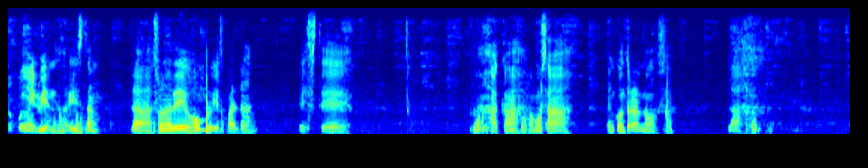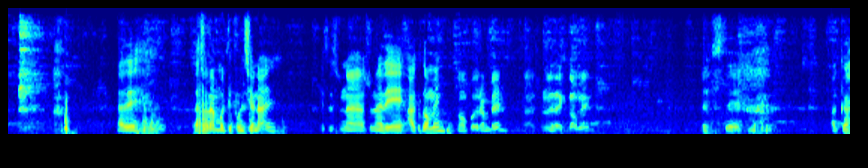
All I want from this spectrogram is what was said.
lo, puedan ir viendo. Ahí están la zona de hombro y espalda. Este acá vamos a encontrarnos la la de la zona multifuncional. Esta es una zona de abdomen, como podrán ver, la zona de abdomen. Este, acá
